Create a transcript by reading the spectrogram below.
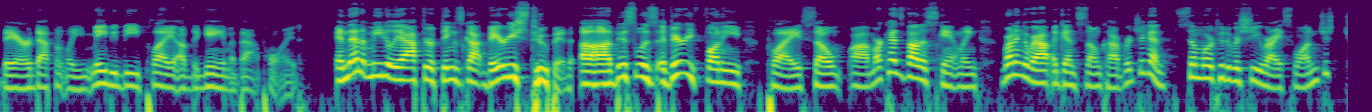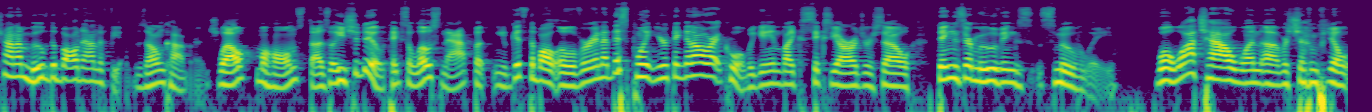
They're definitely maybe the play of the game at that point. And then immediately after, things got very stupid. Uh, this was a very funny play. So uh, Marquez Valdes-Scantling running a route against zone coverage. Again, similar to the Rashee Rice one, just trying to move the ball down the field, zone coverage. Well, Mahomes does what he should do. Takes a low snap, but you know, gets the ball over. And at this point, you're thinking, all right, cool. We gained like six yards or so. Things are moving smoothly. Well, watch how when uh, you know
